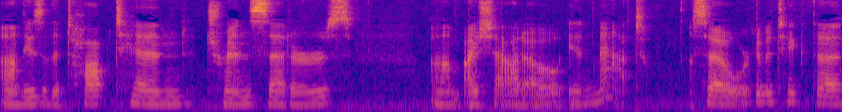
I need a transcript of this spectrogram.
Um, these are the top 10 trendsetters um, eyeshadow in matte. So we're going to take the,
